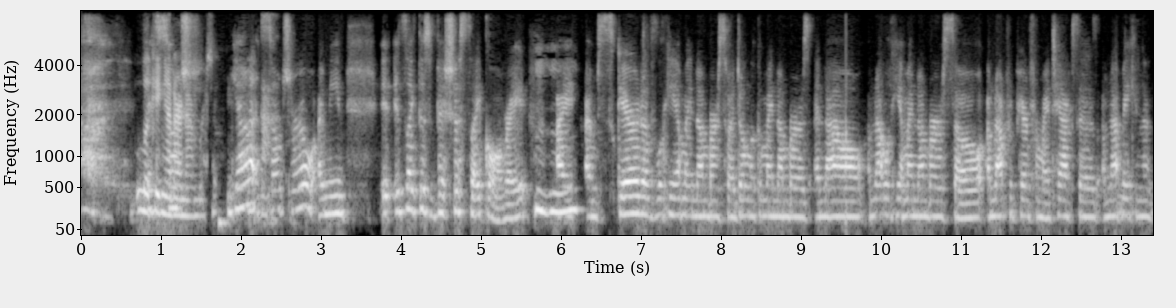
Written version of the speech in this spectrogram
looking at our numbers. yeah it's so true. I mean it, it's like this vicious cycle right? Mm-hmm. i i'm scared of looking at my numbers so i don't look at my numbers and now i'm not looking at my numbers so i'm not prepared for my taxes i'm not making the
